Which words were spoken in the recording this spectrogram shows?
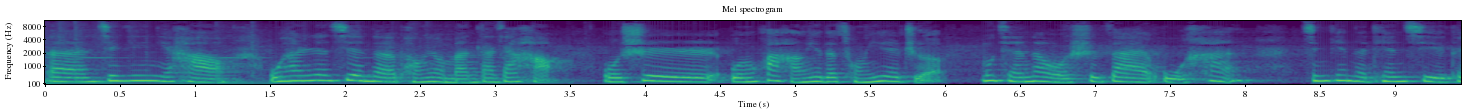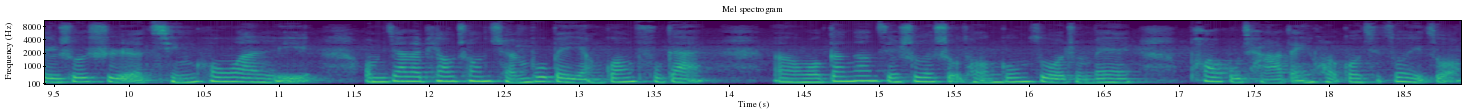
嗯，晶晶你好，武汉热线的朋友们，大家好。我是文化行业的从业者，目前呢，我是在武汉。今天的天气可以说是晴空万里，我们家的飘窗全部被阳光覆盖。嗯，我刚刚结束了手头的工作，准备泡壶茶，等一会儿过去坐一坐。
